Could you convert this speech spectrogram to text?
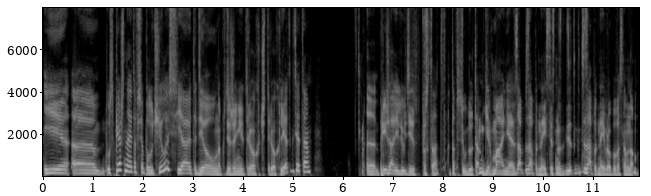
И э, успешно это все получилось. Я это делал на протяжении трех-четырех лет где-то. Э, приезжали люди просто от, отовсюду, там Германия, зап, западная, естественно, западная Европа в основном.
